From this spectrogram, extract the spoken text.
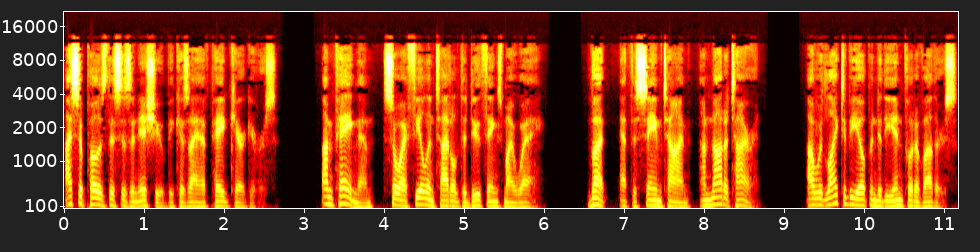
I suppose this is an issue because I have paid caregivers. I'm paying them, so I feel entitled to do things my way. But, at the same time, I'm not a tyrant. I would like to be open to the input of others.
